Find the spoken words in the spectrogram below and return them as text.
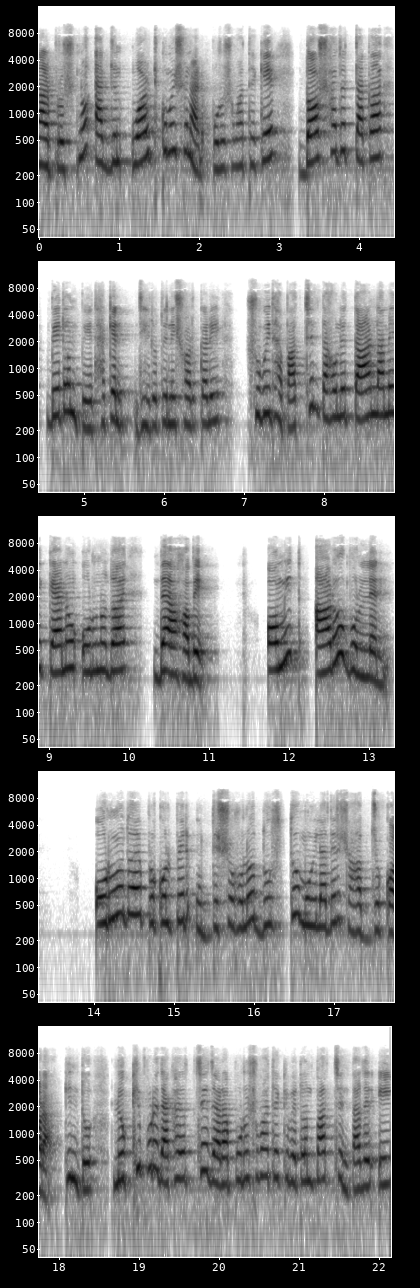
তার প্রশ্ন, একজন ওয়ার্ড কমিশনার পৌরসভা থেকে দশ হাজার টাকা বেতন পেয়ে থাকেন। যেহেতু তিনি সরকারি সুবিধা পাচ্ছেন, তাহলে তার নামে কেন অরুণোদয় দেওয়া হবে? অমিত আরও বললেন অরুণোদয় প্রকল্পের উদ্দেশ্য হলো দুস্থ মহিলাদের সাহায্য করা। কিন্তু লক্ষ্মীপুরে দেখা যাচ্ছে, যারা পুরসভা থেকে বেতন পাচ্ছেন, তাদের এই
